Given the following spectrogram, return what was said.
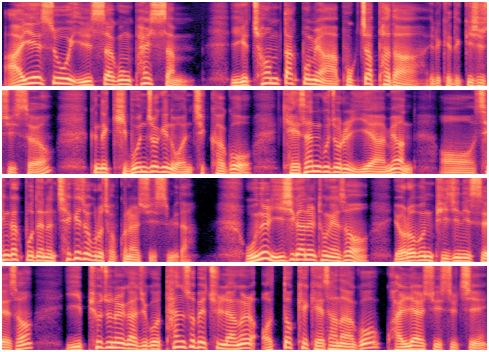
ISO 14083. 이게 처음 딱 보면 아, 복잡하다 이렇게 느끼실 수 있어요. 근데 기본적인 원칙하고 계산 구조를 이해하면 어, 생각보다는 체계적으로 접근할 수 있습니다. 오늘 이 시간을 통해서 여러분 비즈니스에서 이 표준을 가지고 탄소 배출량을 어떻게 계산하고 관리할 수 있을지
